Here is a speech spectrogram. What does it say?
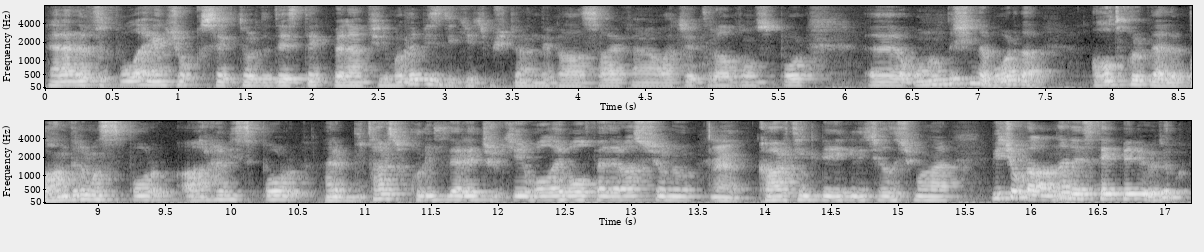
herhalde futbola en çok sektörde destek veren firma da bizdik geçmiş dönemde. Galatasaray, Fenerbahçe, Trabzonspor. Ee, onun dışında bu arada alt kulüplerde Bandırma Spor, Arhavi Spor hani bu tarz kulüplere Türkiye Voleybol Federasyonu, Evet. kartingle ilgili çalışmalar birçok alanda destek veriyorduk.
